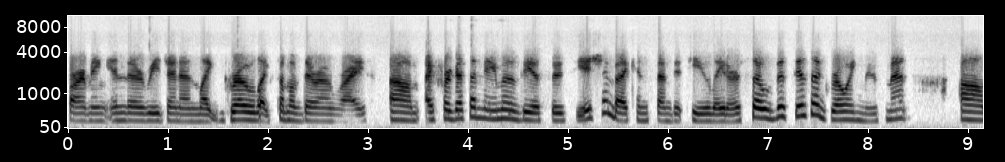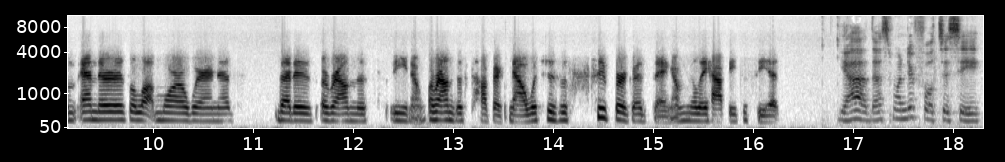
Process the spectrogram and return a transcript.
farming in their region and like grow like some of their own rice. Um, I forget the name of the association, but I can send it to you later. So this is a growing movement, um, and there is a lot more awareness that is around this, you know, around this topic now, which is a super good thing. I'm really happy to see it. Yeah, that's wonderful to see.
